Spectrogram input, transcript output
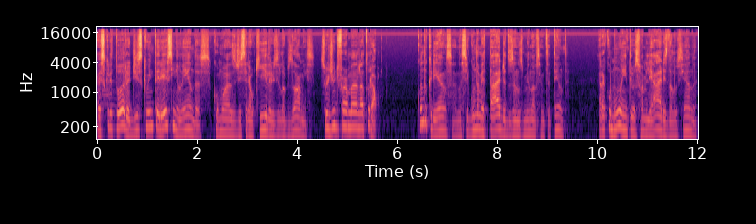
a escritora diz que o interesse em lendas, como as de serial killers e lobisomens, surgiu de forma natural. Quando criança, na segunda metade dos anos 1970, era comum entre os familiares da Luciana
